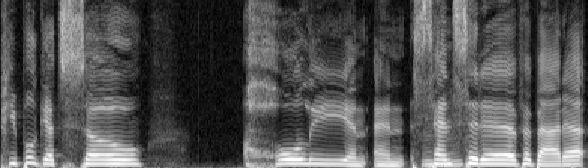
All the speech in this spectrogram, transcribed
people get so holy and, and Mm-hmm. sensitive about it.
